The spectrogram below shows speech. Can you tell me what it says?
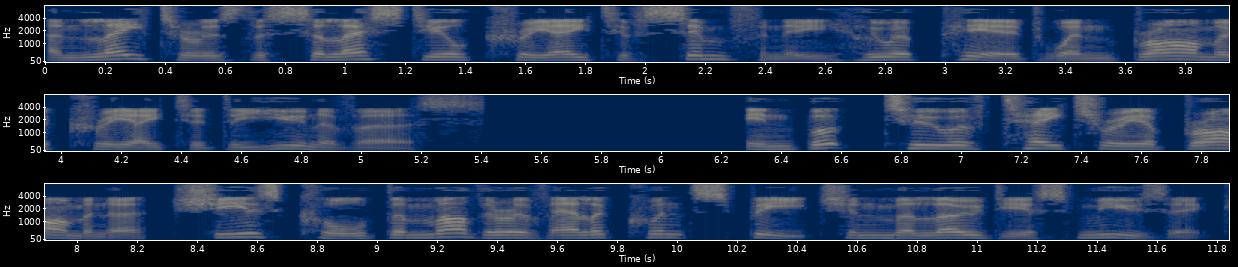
and later as the celestial creative symphony who appeared when Brahma created the universe. In Book 2 of Taittiriya Brahmana, she is called the mother of eloquent speech and melodious music.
